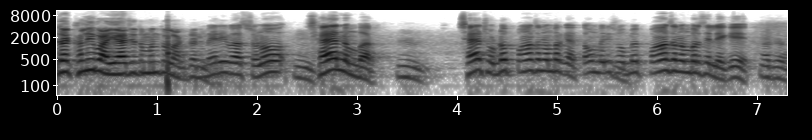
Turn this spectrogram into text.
जब खली भाई आ जाए तो मन तो लगता नहीं। मेरी बात सुनो हम्म। छह नंबर। हम्म। छह छोड़ो पाँच नंबर कहता हूँ मेरी शॉप में पाँच नंबर से लेके। अच्छा।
